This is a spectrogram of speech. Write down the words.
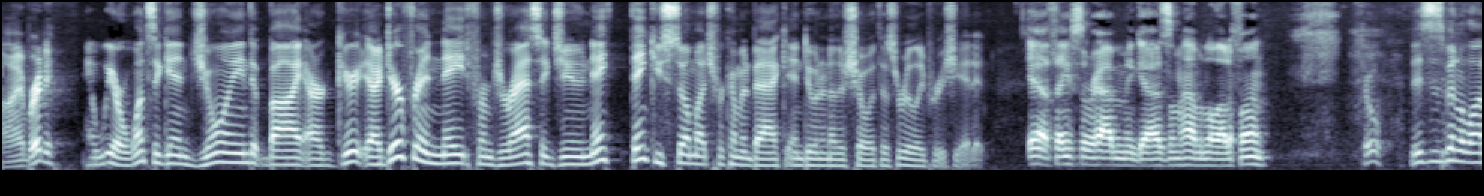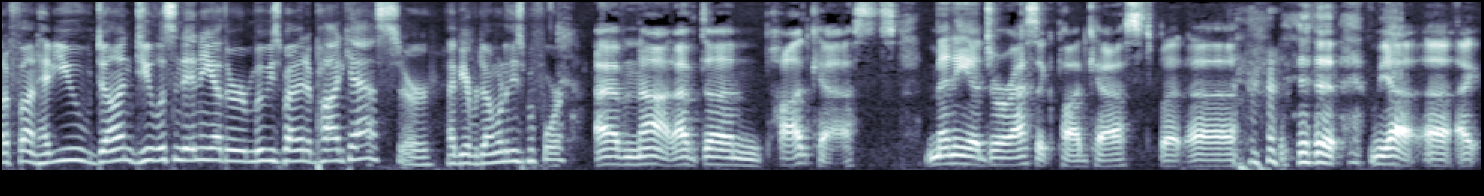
I'm Brady. And we are once again joined by our, ge- our dear friend Nate from Jurassic June. Nate, thank you so much for coming back and doing another show with us. Really appreciate it. Yeah, thanks for having me, guys. I'm having a lot of fun. Cool. This has been a lot of fun. Have you done? Do you listen to any other movies by minute podcasts, or have you ever done one of these before? I have not. I've done podcasts, many a Jurassic podcast, but uh, yeah, uh, I,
